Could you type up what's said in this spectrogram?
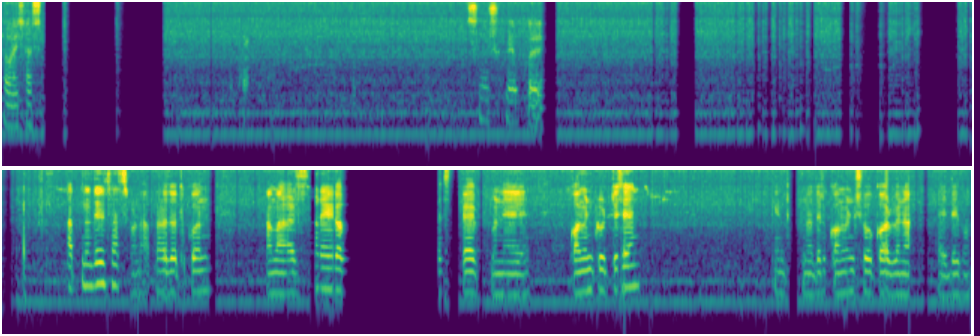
সবাই সাবস্ক্রাইব সাবস্ক্রাইব করে। আপনাদের সাবস্ক্রাইব আপনারা যতক্ষণ আমার সাবস্ক্রাইব মানে কমেন্ট করতেছেন, কিন্তু আপনাদের কমেন্ট শো করবে না দেখুন।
